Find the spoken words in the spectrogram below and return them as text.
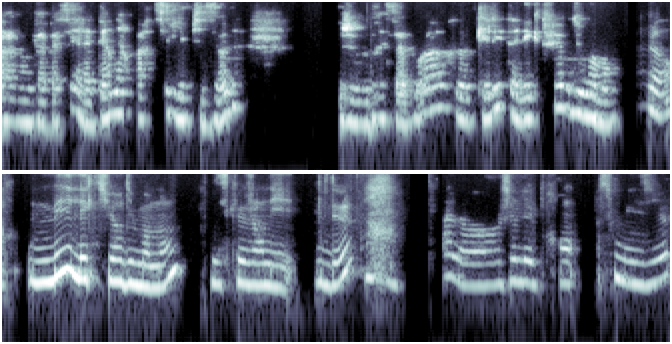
Euh, on va passer à la dernière partie de l'épisode. Je voudrais savoir quelle est ta lecture du moment? Alors, mes lectures du moment, puisque j'en ai deux. Alors, je les prends sous mes yeux.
